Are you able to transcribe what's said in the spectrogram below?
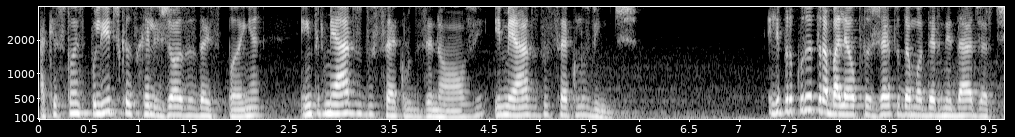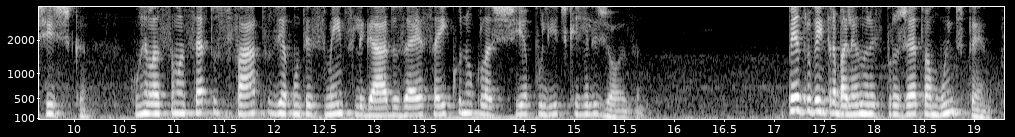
a questões políticas religiosas da Espanha entre meados do século XIX e meados do século XX. Ele procura trabalhar o projeto da modernidade artística com relação a certos fatos e acontecimentos ligados a essa iconoclastia política e religiosa. Pedro vem trabalhando nesse projeto há muito tempo.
